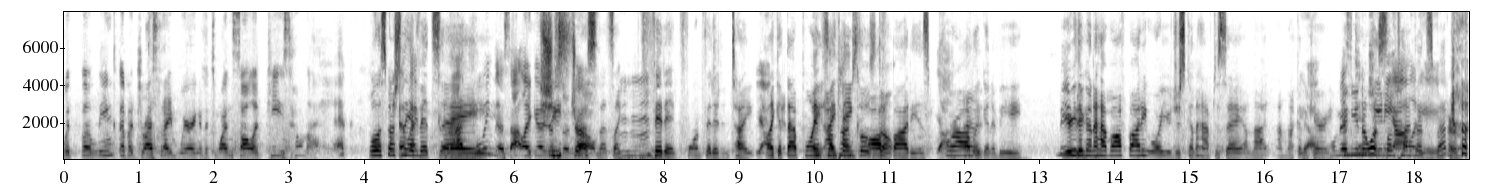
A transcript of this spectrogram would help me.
with the length of a dress that I'm wearing, if it's one solid piece, how in the heck? Well, especially am if it's crap a pulling this out, like I just sheath don't dress know. that's like Mhm. fitted, form fitted, and tight. Yeah. Like at that point, point, I think those off don't. body is Yeah. probably going to be. Maybe. You're either going to have off body, or you're just going to have to say, "I'm not. I'm not going to Yeah. carry." Well, And you know what? Sometimes that's better.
